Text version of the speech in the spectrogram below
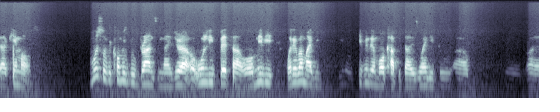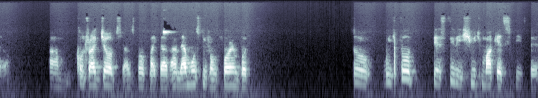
that came out. Most of the comic book brands in Nigeria are only better, or maybe whatever might be giving them more capital is when they do uh, um, contract jobs and stuff like that, and they're mostly from foreign. But so we thought there's still a huge market space there.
